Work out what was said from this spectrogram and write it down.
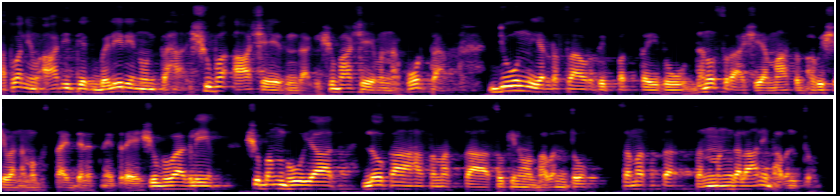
ಅಥವಾ ನೀವು ಆ ರೀತಿಯಾಗಿ ಬೆಳೀರಿ ಅನ್ನುವಂತಹ ಶುಭ ಆಶಯದಿಂದಾಗಿ, ಶುಭಾಶಯವನ್ನು ಕೋರ್ತಾ ಜೂನ್ ಎರಡು ಸಾವಿರದ ಇಪ್ಪತ್ತೈದು ಧನುಸು ರಾಶಿಯ ಮಾಸ ಭವಿಷ್ಯವನ್ನು ಮುಗಿಸ್ತಾ ಇದ್ದೇನೆ ಸ್ನೇಹಿತರೆ. ಶುಭವಾಗಲಿ. ಶುಭಂ ಭೂಯಾತ್. ಲೋಕಾಹ ಸಮಸ್ತ ಸುಖಿನೋ ಭವಂತು. ಸಮಸ್ತ ಸನ್ಮಂಗಲಾನಿ ಭವಂತು.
